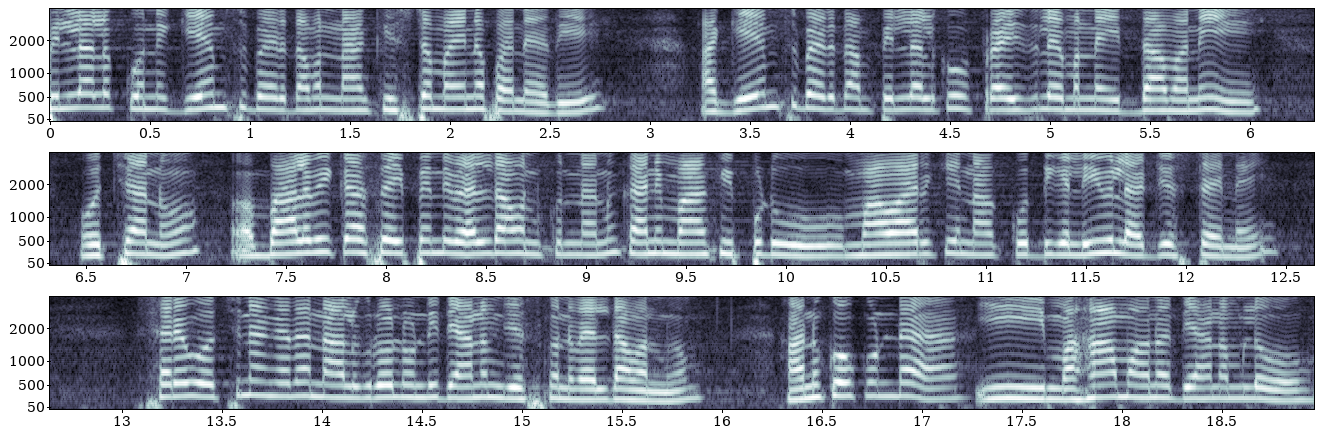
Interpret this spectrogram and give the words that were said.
పిల్లలకు కొన్ని గేమ్స్ పెడదామని నాకు ఇష్టమైన పని అది. ఆ గేమ్స్ పెడదాం పిల్లలకు ప్రైజ్లు ఏమన్నా ఇద్దామని వచ్చాను. బాల వికాస్ అయిపోయింది వెళ్దాం అనుకున్నాను. కానీ మాకు ఇప్పుడు మా వారికి నాకు కొద్దిగా లీవ్లు అడ్జస్ట్ అయినాయి. సరే వచ్చినాం కదా నాలుగు రోజులు ఉండి ధ్యానం చేసుకుని వెళ్దాం అన్నాం. అనుకోకుండా ఈ మహామౌన ధ్యానంలో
